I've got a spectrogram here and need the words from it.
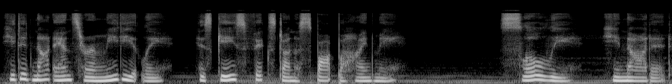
He did not answer immediately, his gaze fixed on a spot behind me. Slowly, he nodded.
